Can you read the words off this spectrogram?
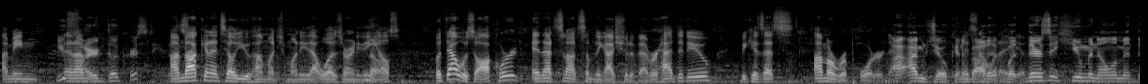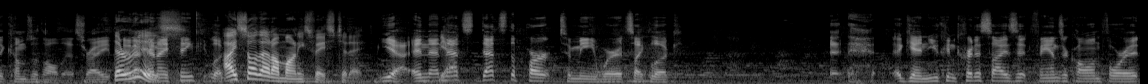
I mean, You and I'm- fired Doug Christie. I'm not going to tell you how much money that was or anything No. else, but that was awkward, and that's not something I should have ever had to do because that's I'm a reporter now. I, I'm joking It's about it, but there's a human element that comes with all this, right? There and is, I, and I think, look, I saw that on Monte's face today. yeah, and then Yeah. that's that's the part to me where it's like, look, eh, again, you can criticize it. Fans are calling for it.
